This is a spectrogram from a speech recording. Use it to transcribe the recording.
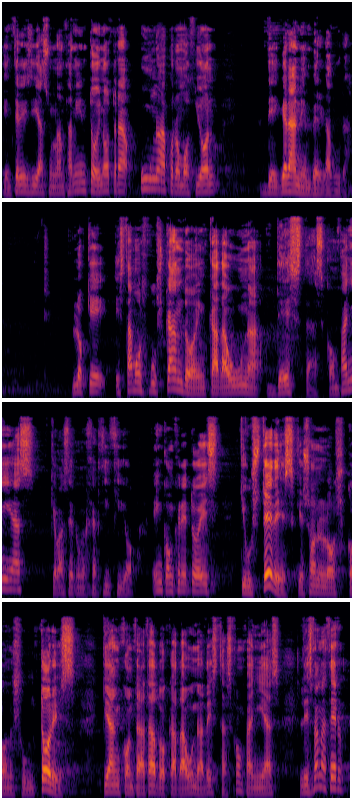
En tres días un lanzamiento, en otra una promoción de gran envergadura. Lo que estamos buscando en cada una de estas compañías, que va a ser un ejercicio en concreto, es que ustedes, que son los consultores que han contratado cada una de estas compañías, les van a hacer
